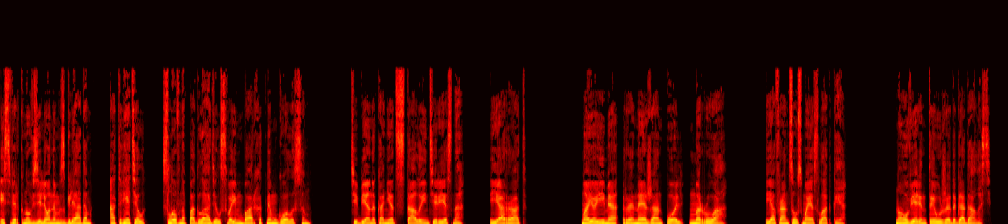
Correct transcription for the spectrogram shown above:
и, сверкнув зеленым взглядом, ответил, словно погладил своим бархатным голосом. «Тебе, наконец, стало интересно. Я рад. Мое имя Рене Жан-Поль Маруа. Я француз, моя сладкая. Но уверен, ты уже догадалась».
